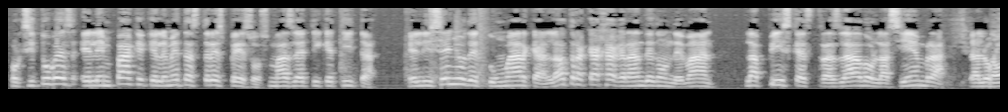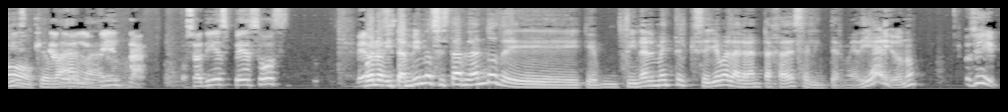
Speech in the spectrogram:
porque si tú ves el empaque que le metas tres pesos, más la etiquetita, el diseño de tu marca, la otra caja grande donde van, la pizca, el traslado, la siembra, la logística no, de la venta, o sea, 10 pesos bueno, y también nos está hablando de que finalmente el que se lleva la gran tajada es el intermediario, ¿no? Sí,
